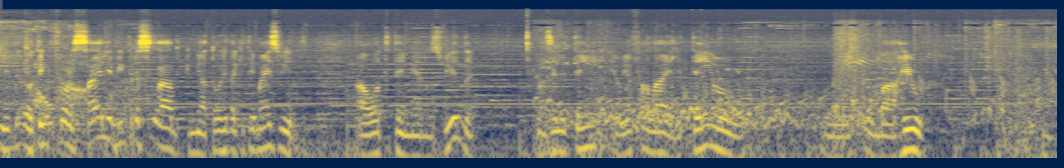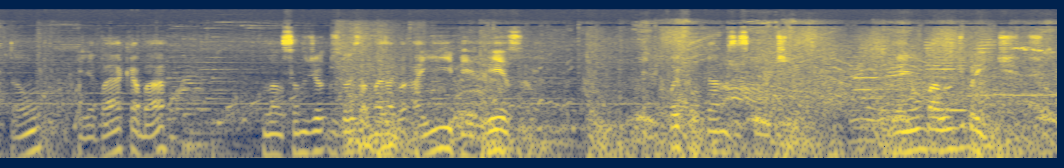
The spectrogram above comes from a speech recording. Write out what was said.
e eu tenho que forçar ele a vir para esse lado, porque minha torre daqui tem mais vida. A outra tem menos vida, mas ele tem, eu ia falar, ele tem o, o, o barril. Então ele vai acabar lançando de, dos dois lados. Mas agora. Aí, beleza! Ele foi focar nos esqueletinhos. Ganhou um balão de brinde. Show.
